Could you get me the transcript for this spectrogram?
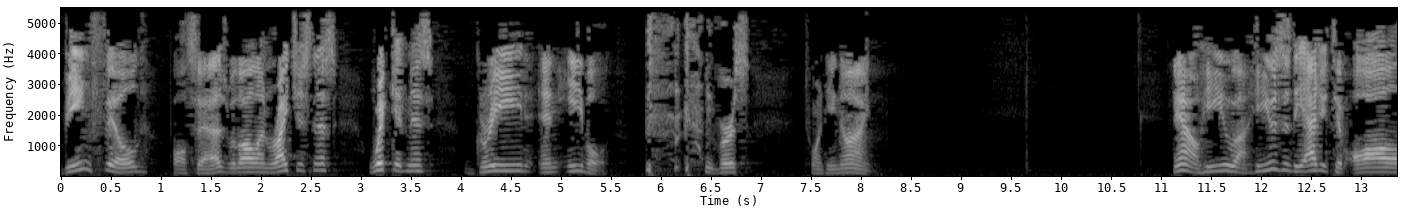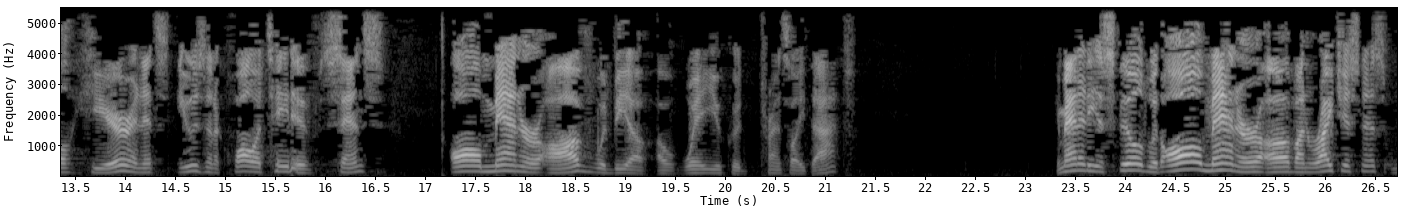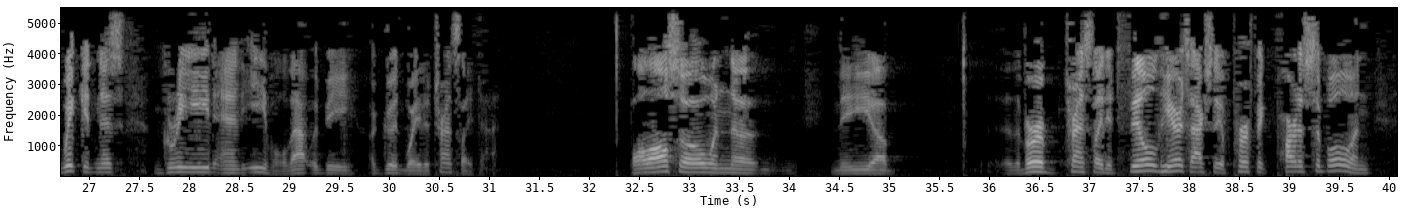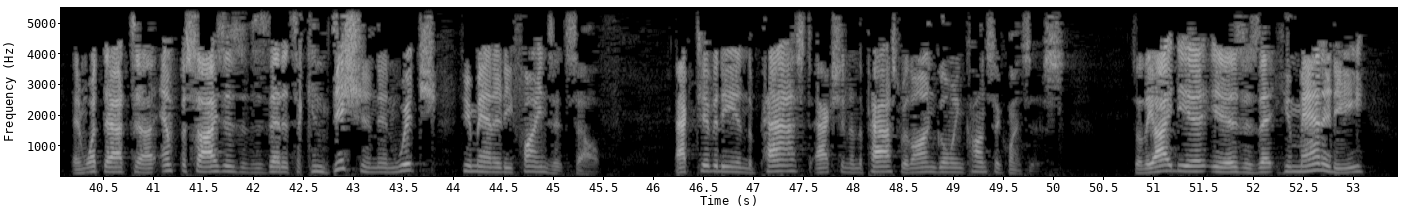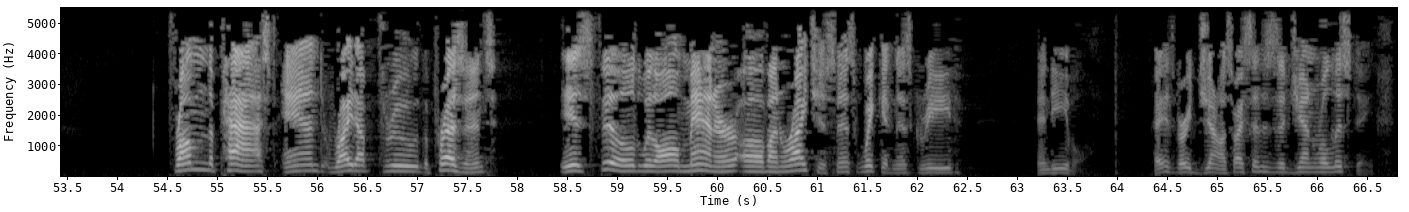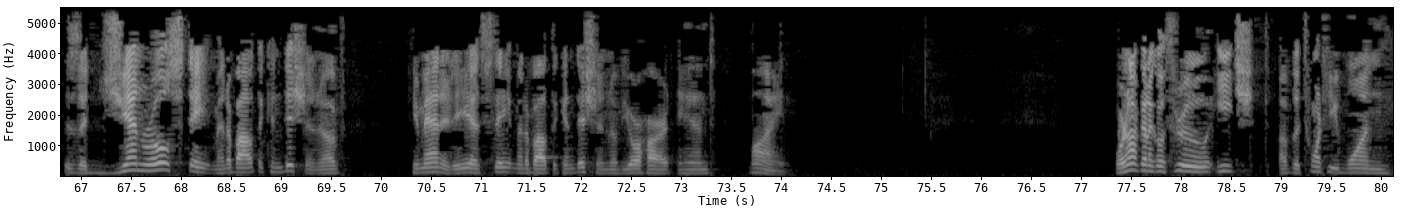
Being filled, Paul says, with all unrighteousness, wickedness, greed, and evil. Verse 29. Now, he, uh, he uses the adjective all here, and it's used in a qualitative sense. All manner of would be a, a way you could translate that. Humanity is filled with all manner of unrighteousness, wickedness, greed, and evil. That would be a good way to translate that. Paul also, when the the uh, the verb translated filled here, it's actually a perfect participle, and, and what that uh, emphasizes is, is that it's a condition in which humanity finds itself. Activity in the past, action in the past with ongoing consequences. So the idea is, is that humanity, from the past and right up through the present, is filled with all manner of unrighteousness, wickedness, greed, and evil. Okay, it's very general. So I said this is a general listing. This is a general statement about the condition of humanity, a statement about the condition of your heart and mine. We're not going to go through each of the 21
